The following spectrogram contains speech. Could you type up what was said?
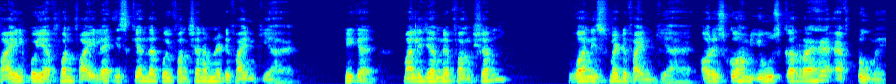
फ़ाइल कोई f1 फ़ाइल है, इसके अंदर कोई फ़ंक्शन हमने डिफाइन किया है। ठीक है? मान लीजिए हमने फ़ंक्शन वन इसमें डिफाइन किया है और इसको हम यूज़ कर रहे हैं एफ़ टू में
